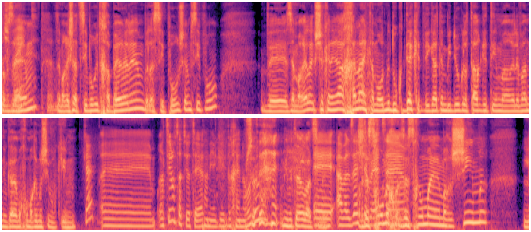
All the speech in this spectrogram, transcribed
משמעית. זה מראה שהציבור התחבר אליהם ולסיפור שהם סיפרו. וזה מראה שכנראה ההכנה הייתה מאוד מדוקדקת והגעתם בדיוק לטרגטים הרלוונטיים גם עם החומרים השיווקיים. כן, אה, רצינו קצת יותר, אני אגיד בכנות. בסדר, אני מתאר לעצמי. אה, אבל זה אבל זה שבעצם... זה סכום אה, מרשים ל-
